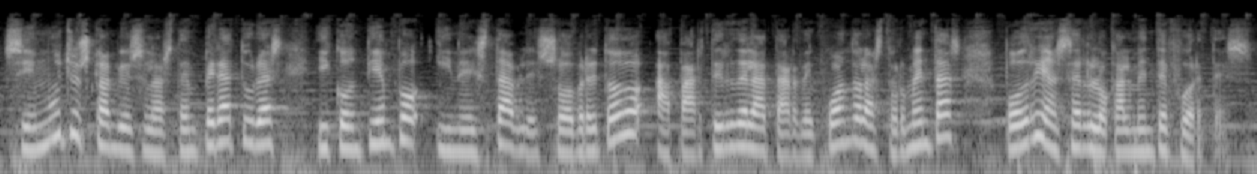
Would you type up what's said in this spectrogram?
sin muchos cambios en las temperaturas y con tiempo inestable, sobre todo a partir de la tarde, cuando las tormentas podrían ser localmente fuertes.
